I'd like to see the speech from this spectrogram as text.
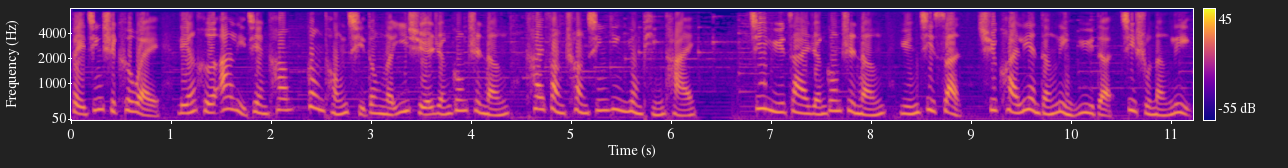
北京市科委联合阿里健康共同启动了医学人工智能开放创新应用平台。基于在人工智能、云计算、区块链等领域的技术能力，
